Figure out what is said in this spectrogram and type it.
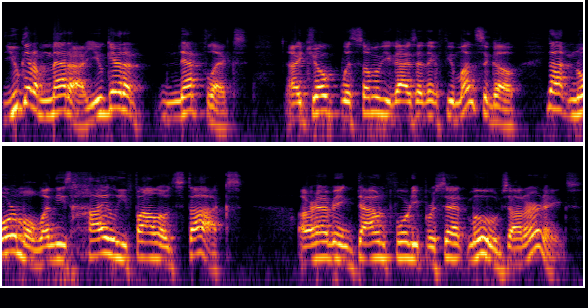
You get a Meta, you get a Netflix. I joked with some of you guys, I think a few months ago, not normal when these highly followed stocks are having down 40% moves on earnings.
